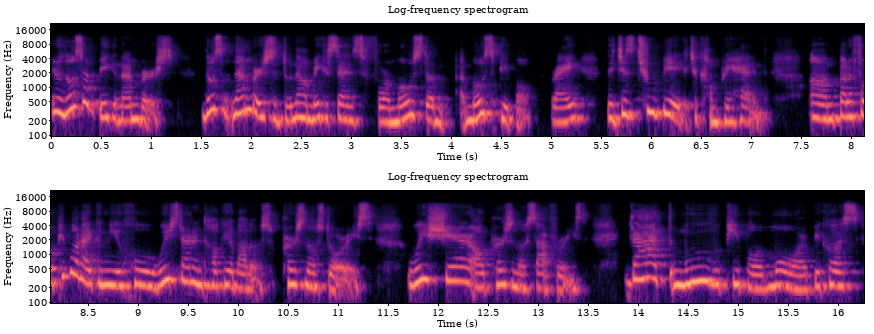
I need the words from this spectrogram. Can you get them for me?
you know those are big numbers those numbers do not make sense for most of, most people, right? They're just too big to comprehend. Um, but for people like me, who we started talking about personal stories, we share our personal sufferings. That move people more because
